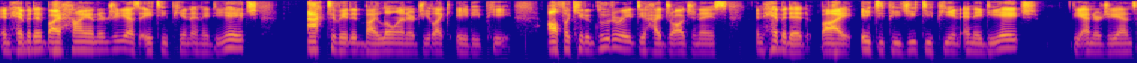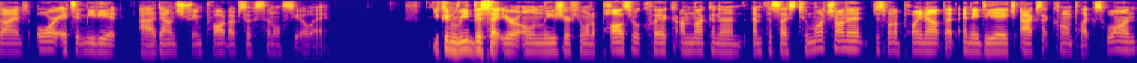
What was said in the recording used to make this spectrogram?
Inhibited by high energy as ATP and NADH, activated by low energy like ADP. Alpha ketoglutarate dehydrogenase inhibited by ATP, GTP, and NADH, the energy enzymes, or its immediate uh, downstream products, succinyl CoA. You can read this at your own leisure if you want to pause real quick. I'm not going to emphasize too much on it. Just want to point out that NADH acts at complex 1,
